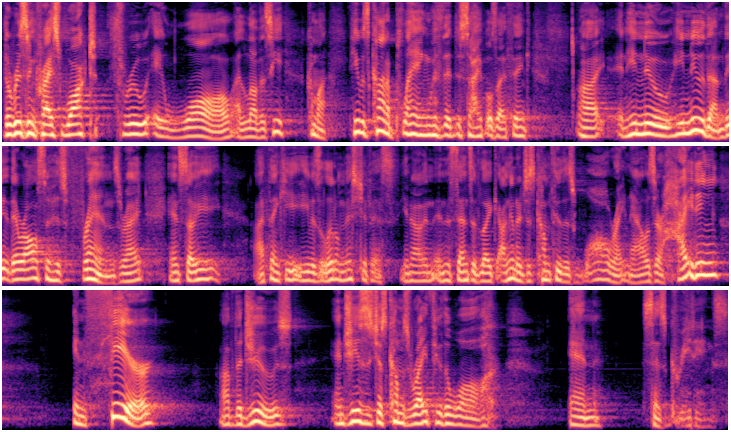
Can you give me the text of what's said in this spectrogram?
The risen Christ walked through a wall. I love this. He, come on, he was kind of playing with the disciples, I think. Uh, and he knew he knew them. They, they, were also his friends, right? And so he, I think he, he was a little mischievous, you know, in, in the sense of like, I'm going to just come through this wall right now. As they're hiding in fear of the Jews, and Jesus just comes right through the wall and says, Greetings,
